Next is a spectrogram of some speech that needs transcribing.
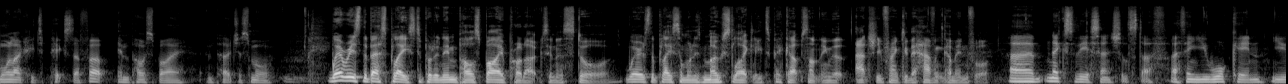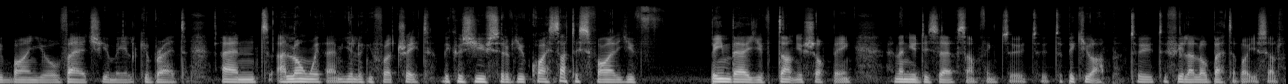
more likely to pick stuff up, impulse buy, and purchase more. Where is the best place to put an impulse buy product in a store? Where is the place someone is most likely to pick up something that actually, frankly, they haven't come in for? Um, next to the essential stuff, I think you walk in, you buy your veg, your milk, your bread, and along with them, you're looking for a treat because you sort of you're quite satisfied. You've been there, you've done your shopping, and then you deserve something to, to, to pick you up, to, to feel a lot better about yourself.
